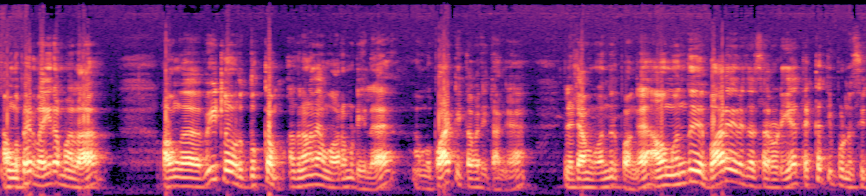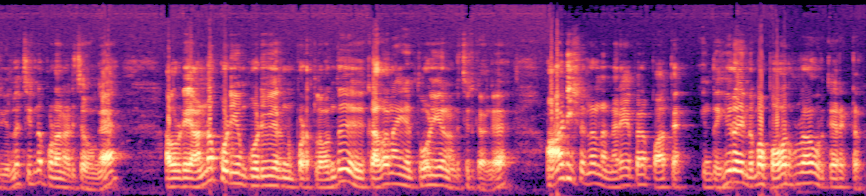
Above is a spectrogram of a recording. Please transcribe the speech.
அவங்க பேர் வைரமாலா. அவங்க வீட்டில் ஒரு துக்கம். அதனால தான் அவங்க வர முடியல. அவங்க பாட்டி தவறிட்டாங்க. இல்லாட்டி அவங்க வந்திருப்பாங்க. அவங்க வந்து பாரதி ராஜா சாருடைய தெக்கத்தி பொண்ணு சீரியலில் சின்ன படம் நடித்தவங்க அவருடைய அன்னக்கொடியும் கொடிவீரன் படத்தில் வந்து கதாநாயகன் தோழியாக நடிச்சிருக்காங்க. ஆடிஷனில் நான் நிறைய பேரை பார்த்தேன். இந்த ஹீரோயின் ரொம்ப பவர்ஃபுல்லான ஒரு கேரக்டர்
